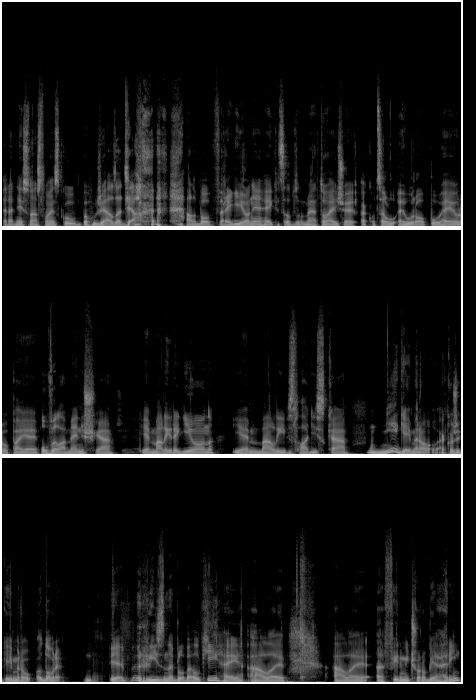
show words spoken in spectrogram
teda nie sú na Slovensku, bohužiaľ zatiaľ, alebo v regióne, hej, keď sa na to aj, že ako celú Európu, hej, Európa je oveľa menšia, je malý región, je malý z hľadiska nie gamerov, akože gamerov, dobre, je reasonable veľký, hej, ale, ale firmy, čo robia hry,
